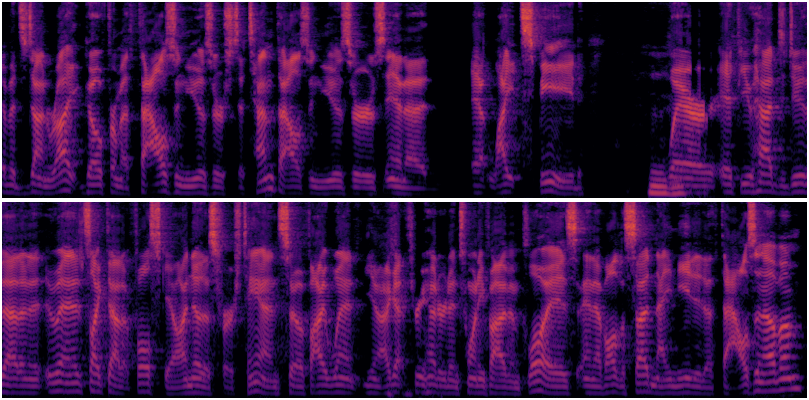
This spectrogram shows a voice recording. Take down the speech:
if it's done right, go from a thousand users to ten thousand users in a at light speed. Mm-hmm. Where if you had to do that, and, it, and it's like that at full scale, I know this firsthand. So if I went, you know, I got 325 employees, and if all of a sudden I needed a thousand of them,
